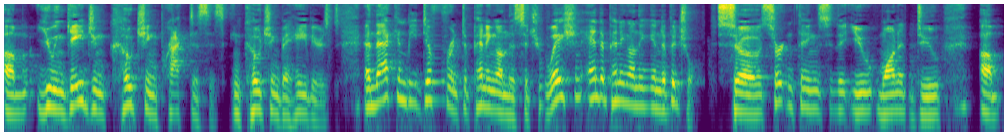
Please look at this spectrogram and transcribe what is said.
um, you engage in coaching practices, in coaching behaviors, and that can be different depending on the situation and depending on the individual. So certain things that you want to do, um,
